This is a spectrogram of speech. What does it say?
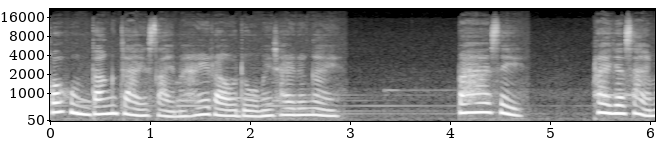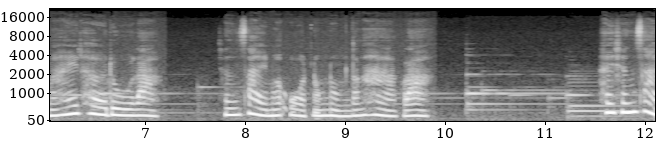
ก็คุณตั้งใจใส่มาให้เราดูไม่ใช่หรือไง บ้าสิ ใครจะใส่มาให้เธอดูล่ะ ฉันใส่มาอวดหนุ่มๆตั้งหากล่ะ ให้ฉันใส่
